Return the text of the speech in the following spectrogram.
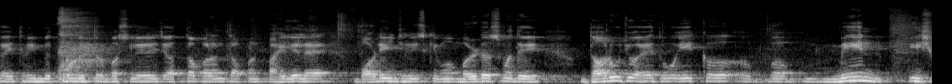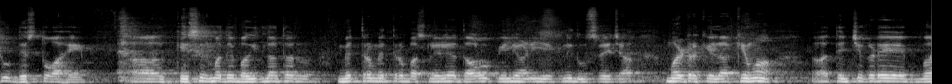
काहीतरी मित्र मित्र बसलेले जे आत्तापर्यंत आपण पाहिलेलं आहे. बॉडी इंजरीज किंवा मर्डर्समध्ये दारू जो आहे तो एक मेन इश्यू दिसतो आहे. केसेसमध्ये बघितलं तर मित्र मित्र बसलेले दारू पिले आणि एकने दुसऱ्याच्या मर्डर केला किंवा त्यांच्याकडे ब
